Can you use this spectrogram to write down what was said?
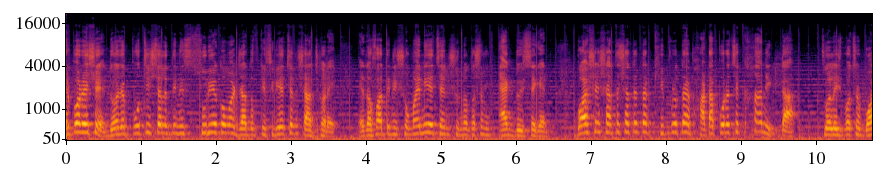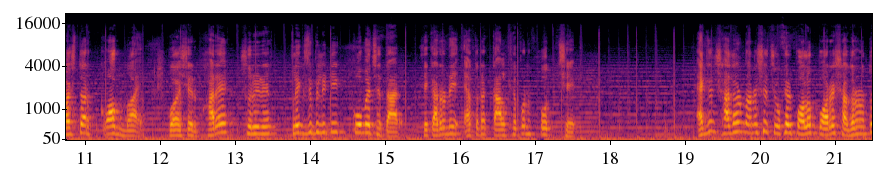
এরপর এসে দুই হাজার পঁচিশ সালে তিনি সূর্যকুমার যাদবকে ফিরিয়েছেন সাজঘরে। এ দফা তিনি সময় নিয়েছেন শূন্য দশমিক এক দুই সেকেন্ড। বয়সের সাথে সাথে তার ক্ষিপ্রতায় ভাটা পড়েছে খানিকটা। চল্লিশ বছর বয়স তো আর কম নয়। বয়সের ভারে শরীরের ফ্লেক্সিবিলিটি কমেছে তার। সে কারণে এতটা কালক্ষেপণ হচ্ছে। একজন সাধারণ মানুষের চোখের পলক পরে সাধারণত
